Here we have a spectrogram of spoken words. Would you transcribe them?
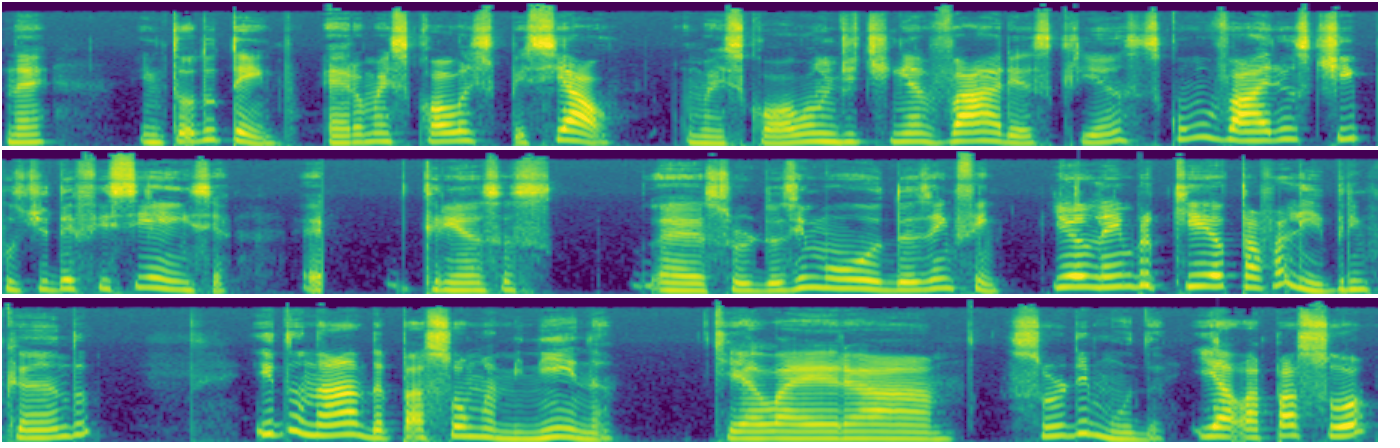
né, em todo o tempo, era uma escola especial, uma escola onde tinha várias crianças com vários tipos de deficiência, é, crianças é, surdas e mudas, enfim. E eu lembro que eu tava ali brincando e do nada passou uma menina que ela era surda e muda. E ela passou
